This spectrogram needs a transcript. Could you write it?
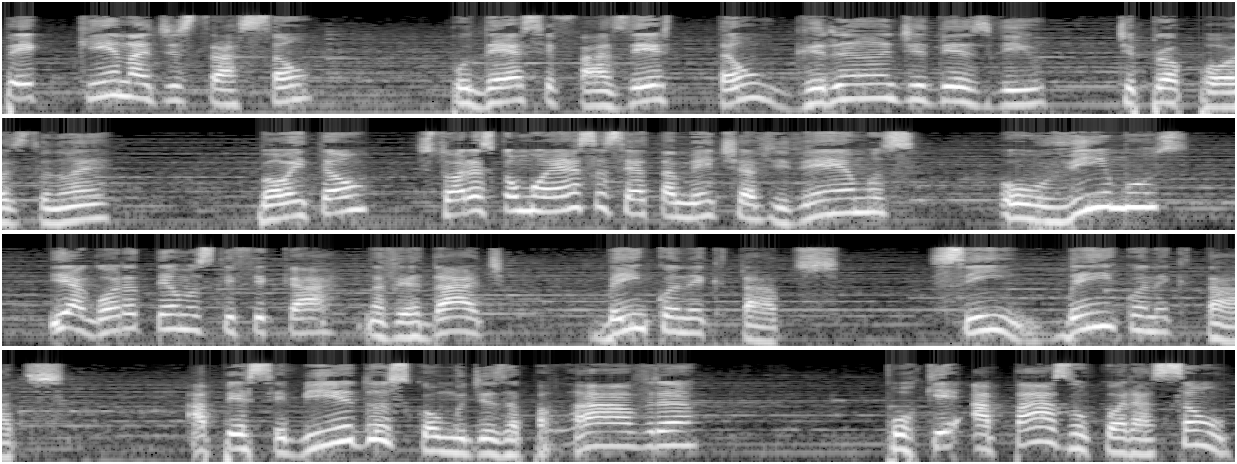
pequena distração pudesse fazer tão grande desvio de propósito, não é? Bom, então, histórias como essa certamente já vivemos, ouvimos e agora temos que ficar, na verdade, bem conectados. Sim, bem conectados. Apercebidos, como diz a palavra, porque a paz no coração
